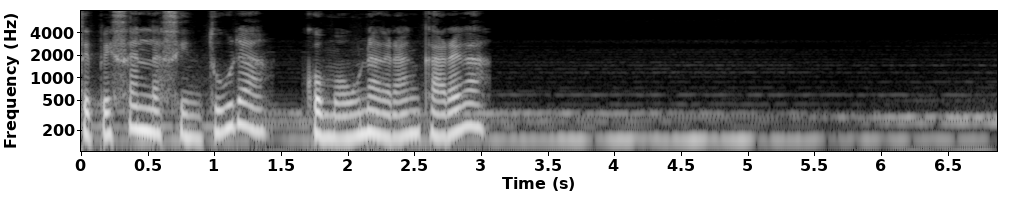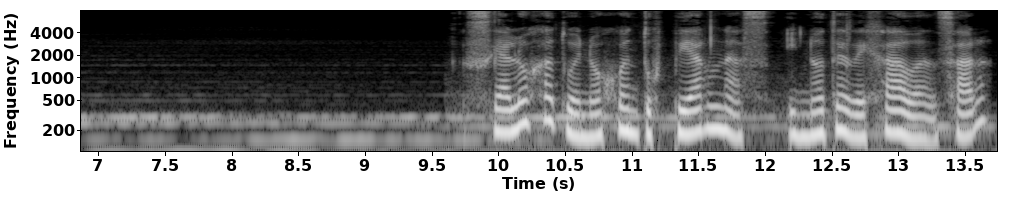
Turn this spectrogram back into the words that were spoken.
¿Te pesa en la cintura como una gran carga? ¿Se aloja tu enojo en tus piernas y no te deja avanzar?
